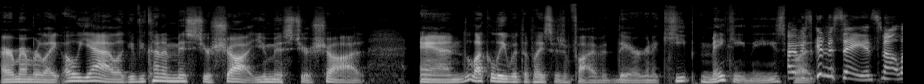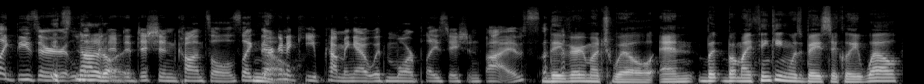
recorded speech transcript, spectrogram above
I remember like, oh yeah, like if you kind of missed your shot, you missed your shot. And luckily, with the PlayStation Five, they are going to keep making these. I was gonna say it's not like these are It's not limited edition consoles. Like they're No. gonna keep coming out with more PlayStation fives. they very much will and but but my thinking was basically well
